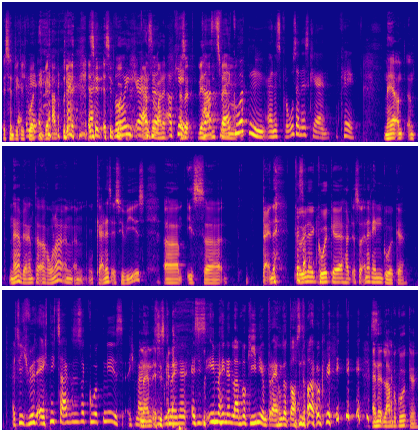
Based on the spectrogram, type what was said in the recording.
Es sind wirklich Gurken. Wir haben, es sind, es sind Gurken. Ganz also, normale. okay, also wir du haben hast zwei beim- Gurken, eines groß, eines klein. Okay. Naja, und, und naja, während der Arona ein, ein kleines SUV ist, äh, ist äh, deine Das- grüne Gurke halt so eine Renngurke. Also ich würde echt nicht sagen, dass es ein Gurken ist. Ich meine, Nein, es, es ist ist immerhin ein, es ist immerhin ein Lamborghini um 300.000 Euro gewesen. Eine Lambo-Gurke.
